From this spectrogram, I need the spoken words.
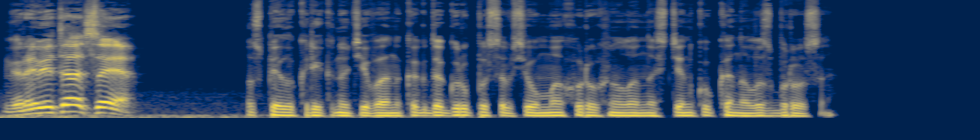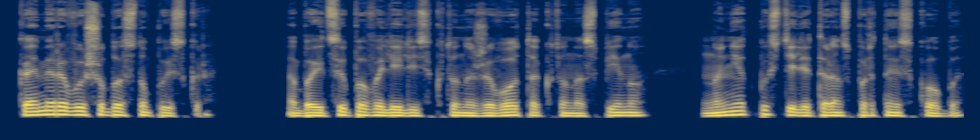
«Гравитация!» — успел крикнуть Иван, когда группа со всего маху рухнула на стенку канала сброса. Камера вышибла сноп искр, а бойцы повалились кто на живот, а кто на спину, но не отпустили транспортные скобы,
